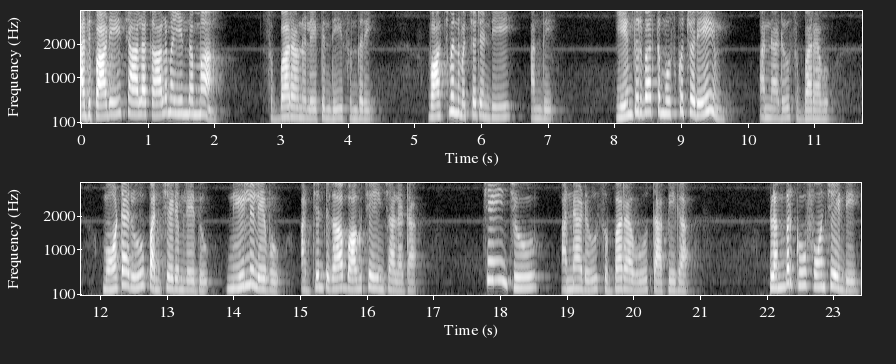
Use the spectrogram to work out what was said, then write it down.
అది పాడి చాలా కాలం అయ్యిందమ్మా సుబ్బారావును లేపింది సుందరి. వాచ్మెన్ వచ్చాడండి అంది. ఏం దుర్వార్త మూసుకొచ్చాడేం? అన్నాడు సుబ్బారావు. మోటారు పనిచేయడం లేదు. నీళ్ళు లేవు. అర్జెంటుగా బాగు చేయించాలట. చేయించు అన్నాడు సుబ్బారావు తాపీగా. ప్లంబర్కు ఫోన్ చేయండి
